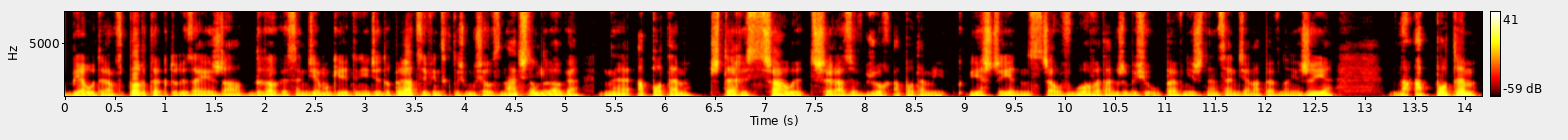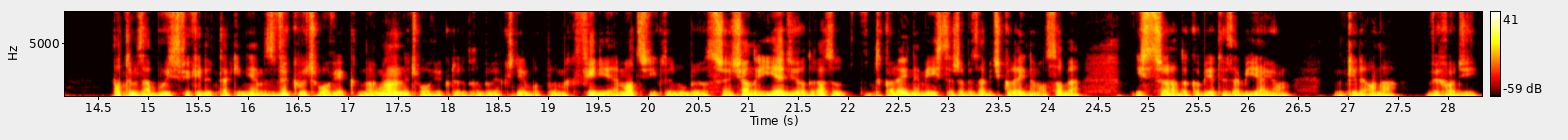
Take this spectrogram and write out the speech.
biały transporter, który zajeżdża drogę sędziemu, kiedy ten jedzie do pracy, więc ktoś musiał znać tą drogę, e, a potem cztery strzały, trzy razy w brzuch, a potem jeszcze jeden strzał w głowę, tak żeby się upewnić, że ten sędzia na pewno nie żyje. No a potem po tym zabójstwie, kiedy taki, nie wiem, zwykły człowiek, normalny człowiek, który był jakiś, nie wiem, pod wpływem chwili, emocji, który byłby roztrzęsiony, jedzie od razu w kolejne miejsce, żeby zabić kolejną osobę i strzela do kobiety, zabija ją, kiedy ona wychodzi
